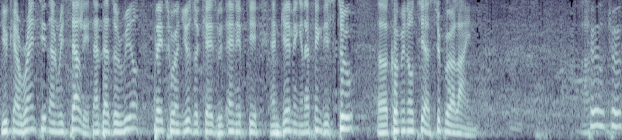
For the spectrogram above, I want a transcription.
you can rent it and resell it. And that's a real play to earn user case with NFT and gaming. And I think these two uh, community are super aligned. True, true.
